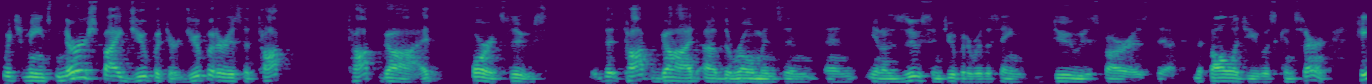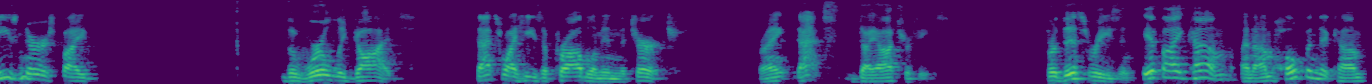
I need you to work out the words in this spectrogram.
which means nourished by Jupiter. Jupiter is the top top god, or it's Zeus, the top god of the Romans, and and you know Zeus and Jupiter were the same dude as far as the mythology was concerned. He's nourished by the worldly gods. That's why he's a problem in the church, right? That's Diotrephes. For this reason, if I come, and I'm hoping to come,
